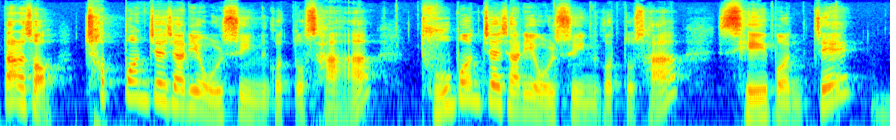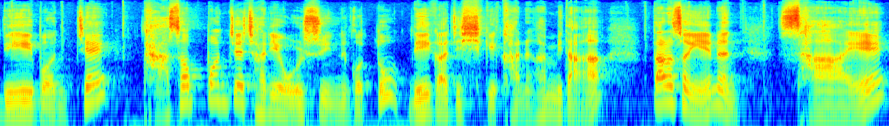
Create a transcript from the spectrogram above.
따라서 첫 번째 자리에 올 수 있는 것도 4, 두 번째 자리에 올 수 있는 것도 4, 세 번째, 네 번째, 다섯 번째 자리에 올 수 있는 것도 네 가지씩이 가능합니다. 따라서 얘는 4의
